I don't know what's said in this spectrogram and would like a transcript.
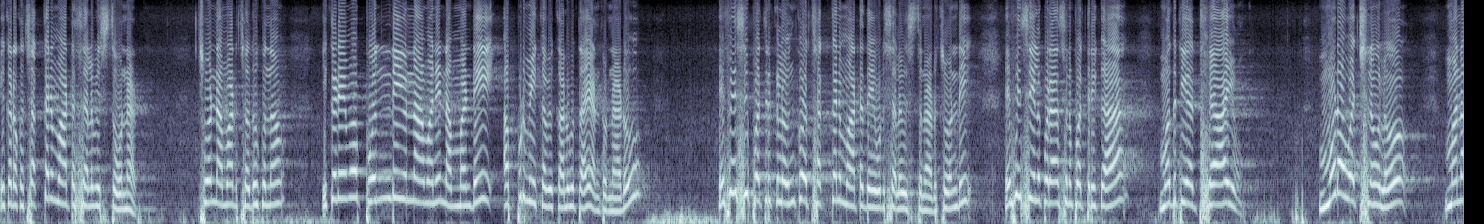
ఇక్కడ ఒక చక్కని మాట సెలవిస్తూ ఉన్నాడు. చూడండి ఆ మాట చదువుకుందాం. ఇక్కడేమో పొంది ఉన్నామని నమ్మండి అప్పుడు మీకు అవి కలుగుతాయి అంటున్నాడు. ఎఫ్ఎస్సి పత్రికలో ఇంకో చక్కని మాట దేవుడు సెలవిస్తున్నాడు చూడండి. ఎఫ్ఎస్సీలకు రాసిన పత్రిక మొదటి అధ్యాయం మూడవ వచనంలో మన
